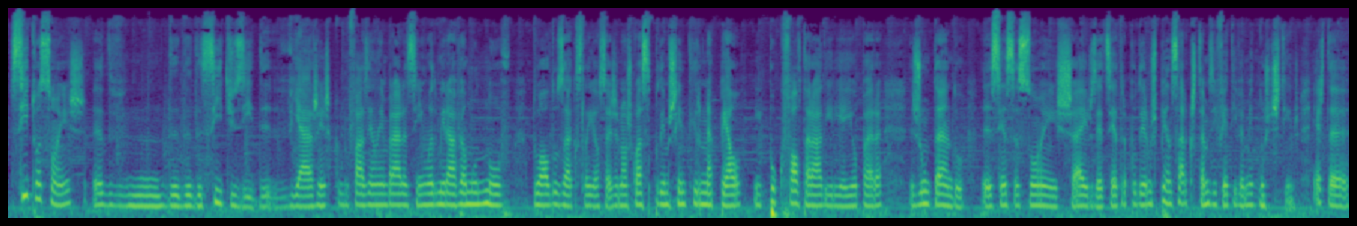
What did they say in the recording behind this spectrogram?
situações eh, de, de, de, sítios e de viagens que me fazem lembrar assim o admirável mundo novo do Aldous Huxley, ou seja, nós quase podemos sentir na pele e pouco faltará, diria eu, para juntando eh, sensações, cheiros, etc, podermos pensar que estamos efetivamente nos destinos. Esta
